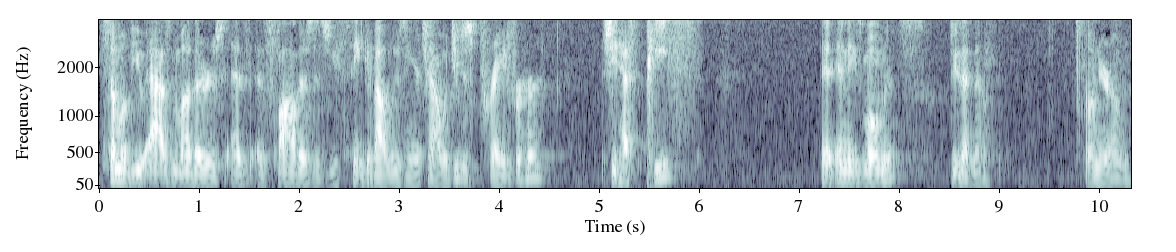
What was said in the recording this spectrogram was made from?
Some of you, as mothers, as, as fathers, as you think about losing your child, would you just pray for her? She'd have peace in, in these moments. Do that now on your own.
